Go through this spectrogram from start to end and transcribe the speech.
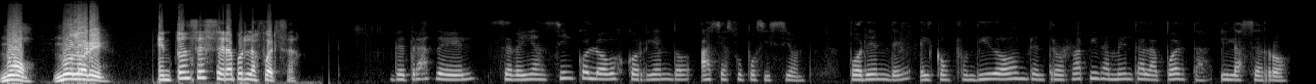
No, no lo haré. Entonces será por la fuerza. Detrás de él se veían cinco lobos corriendo hacia su posición. Por ende, el confundido hombre entró rápidamente a la puerta y la cerró.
